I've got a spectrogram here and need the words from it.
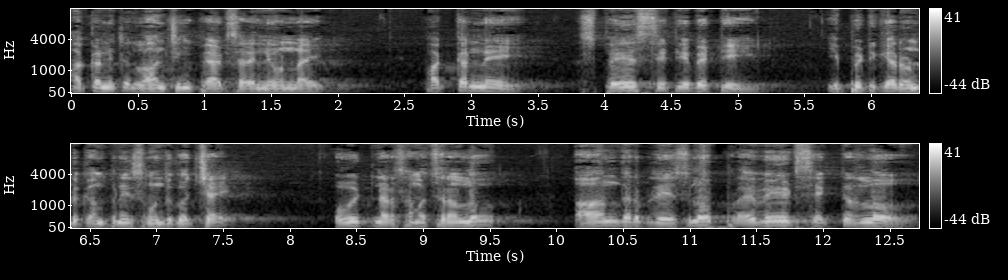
అక్కడి నుంచి లాంచింగ్ ప్యాడ్స్ అవన్నీ ఉన్నాయి. పక్కనే స్పేస్ సిటీ పెట్టి ఇప్పటికే రెండు కంపెనీస్ ముందుకు వచ్చాయి ఒకటిన్నర సంవత్సరంలో ఆంధ్రప్రదేశ్లో ప్రైవేట్ సెక్టర్లో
